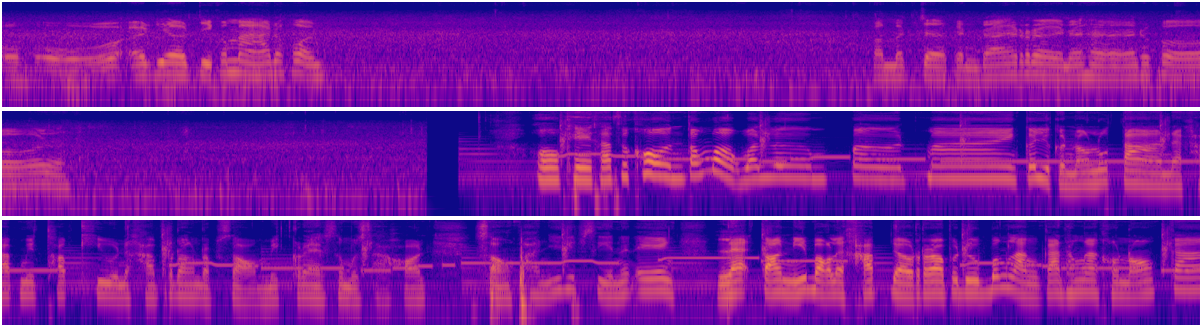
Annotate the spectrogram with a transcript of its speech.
โอ้โหเดลจีก็มาฮะทุกคนเรามาเจอกันได้เลยนะฮะทุกคน โอเคครับทุกคนต้องบอกว่าลืมเปิดไมค์ก็อยู่กับน้องลูกตาลนะครับมิดท็อปคิวนะครับรองดับ 2 มิแกรสมุทรสาคร 2024 นั่นเอง และตอนนี้บอกเลยครับ เดี๋ยวเราไปดูเบื้องหลังการทำงานของน้องกั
